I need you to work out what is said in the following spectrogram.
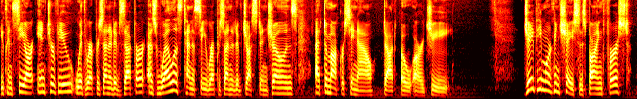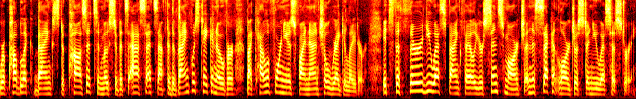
You can see our interview with Representative Zephyr, as well as Tennessee Representative Justin Jones, at democracynow.org. JP Morgan Chase is buying First Republic Bank's deposits and most of its assets after the bank was taken over by California's financial regulator. It's the third U.S. bank failure since March and the second largest in U.S. history.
